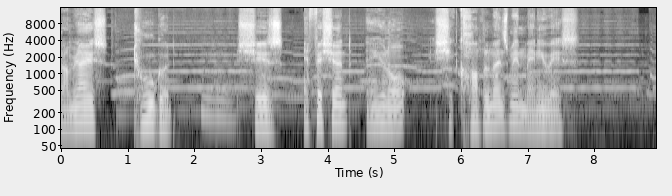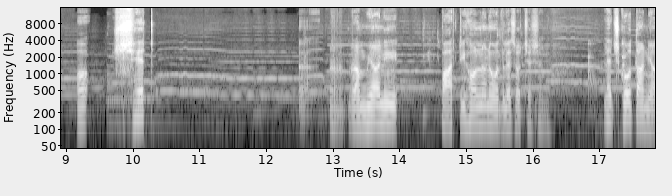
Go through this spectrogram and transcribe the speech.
Ramya is too good. She's efficient, and you know, she compliments me in many ways. Oh, shit. రమ్యాని పార్టీ హాల్లోనే వదిలేసి వచ్చేసాను let's go Tanya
